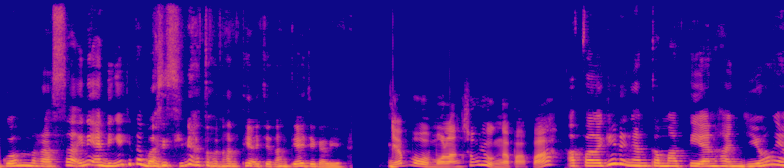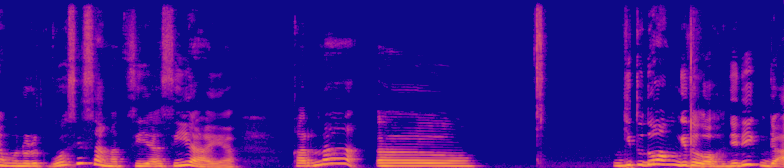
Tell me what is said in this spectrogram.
gue merasa ini endingnya kita bahas di sini atau nanti aja nanti aja kali ya? Ya mau mau langsung juga nggak apa-apa. Apalagi dengan kematian Han Jiong yang menurut gue sih sangat sia-sia ya. Karena uh, gitu doang gitu loh. Jadi nggak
